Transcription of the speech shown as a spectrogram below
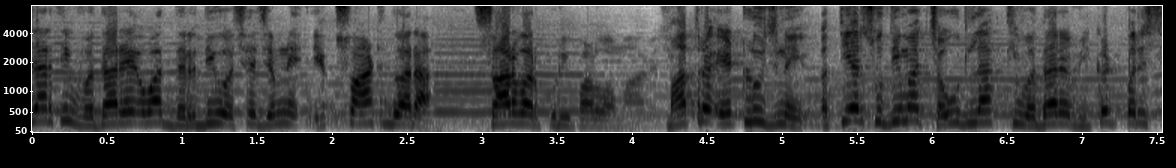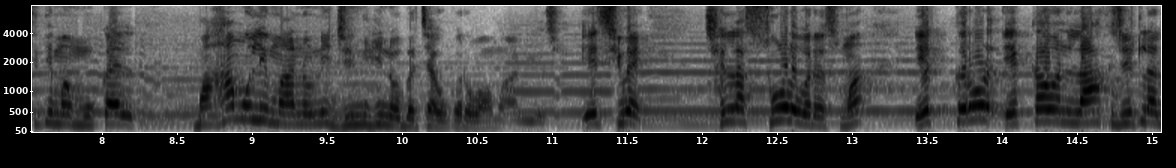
હજારથી વધારે એવા દર્દીઓ છે જેમને એકસો આઠ દ્વારા સારવાર પૂરી પાડવામાં આવે માત્ર એટલું જ નહીં, અત્યાર સુધીમાં ચૌદ લાખથી વધારે વિકટ પરિસ્થિતિમાં મુકાયેલ મહામૂલી માનવની જિંદગીનો બચાવ કરવામાં આવ્યો છે. એ સિવાય છેલ્લા સોળ વર્ષમાં એક કરોડ એકાવન લાખ જેટલા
